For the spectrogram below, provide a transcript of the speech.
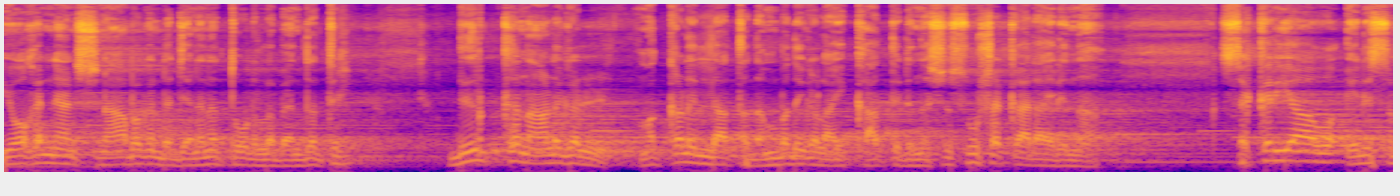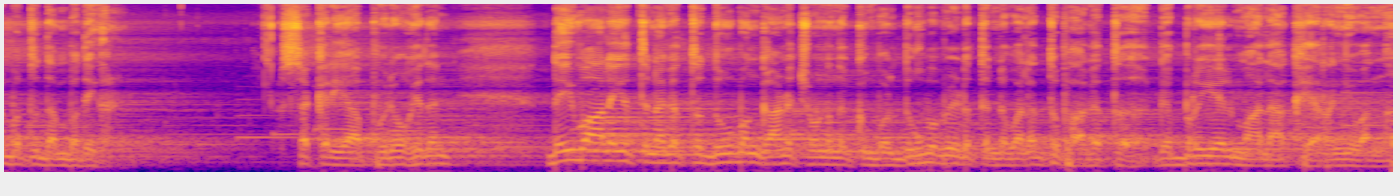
യോഹന്നാൻ സ്നാപകന്റെ ജനനത്തോടുള്ള ബന്ധത്തിൽ ദീർഘനാളുകൾ മക്കളില്ലാത്ത ദമ്പതികളായി കാത്തിരുന്ന ശുശ്രൂഷക്കാരായിരുന്ന സക്കരിയാവ് എലിസബത്ത് ദമ്പതികൾ. സക്കരിയ പുരോഹിതൻ ദൈവാലയത്തിനകത്ത് ധൂപം കാണിച്ചുകൊണ്ട് നിൽക്കുമ്പോൾ ധൂപപീഠത്തിന്റെ വലത്തുഭാഗത്ത് ഗബ്രിയേൽ മാലാഖ ഇറങ്ങി വന്ന്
